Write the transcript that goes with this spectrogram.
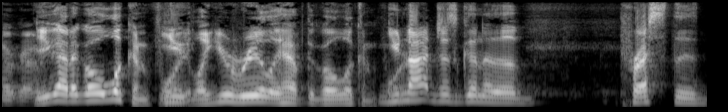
Okay. You got to go looking for You- it. Like you really have to go looking for You're it. not just gonna press the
